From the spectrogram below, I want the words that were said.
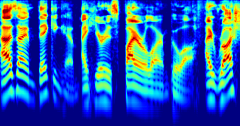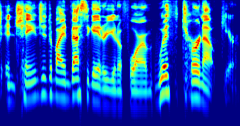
As I am thanking him, I hear his fire alarm go off. I rush and change into my investigator uniform with turnout gear.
